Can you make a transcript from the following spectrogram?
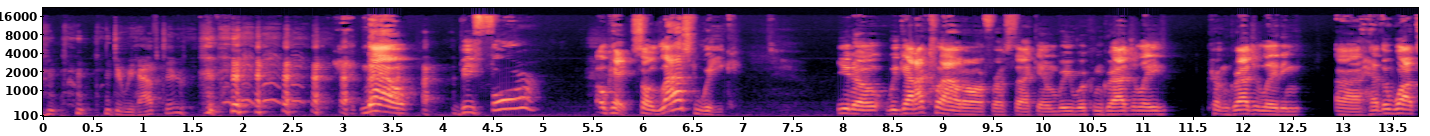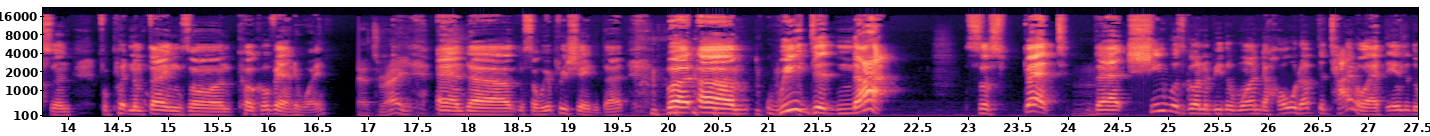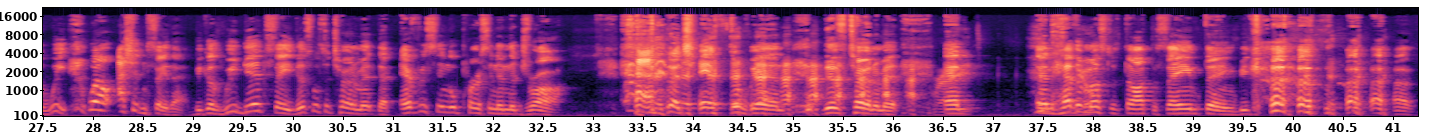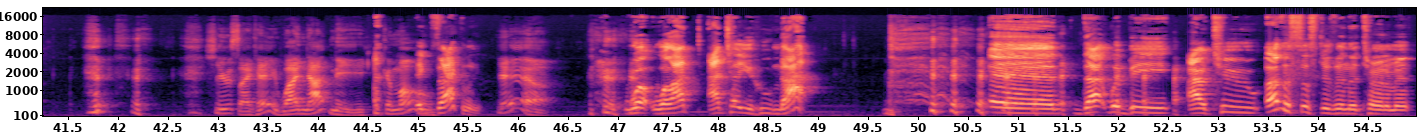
Do we have to? Now, before, okay, so last week, you know, we got our clown on for a second. We were congratulate, congratulating uh, Heather Watson for putting them things on CoCo Vandeweghe. That's right. And uh, so we appreciated that. But um, we did not suspect that she was going to be the one to hold up the title at the end of the week. Well, I shouldn't say that because we did say this was a tournament that every single person in the draw had a chance to win this tournament. Right. And and Heather Yep. must have thought the same thing because she was like, "Hey, why not me? Come on, exactly. yeah." Well, well, I I tell you who not, and that would be our two other sisters in the tournament,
